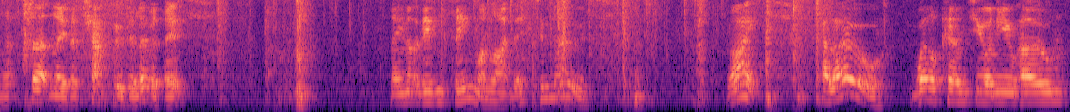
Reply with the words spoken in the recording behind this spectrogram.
That's certainly the chap who delivered this. May not have even seen one like this, who knows? Right, hello, welcome to your new home.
